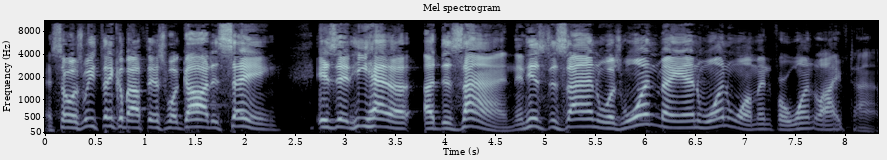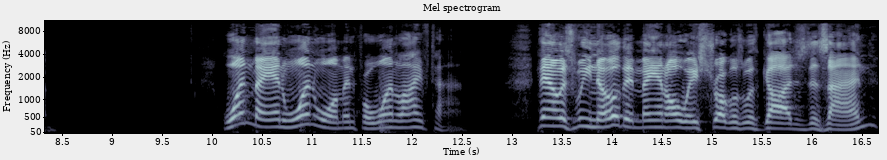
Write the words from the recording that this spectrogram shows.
And so, as we think about this, what God is saying is that He had a, a design, and His design was one man, one woman for one lifetime. One man, one woman for one lifetime. Now, as we know that man always struggles with God's design,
